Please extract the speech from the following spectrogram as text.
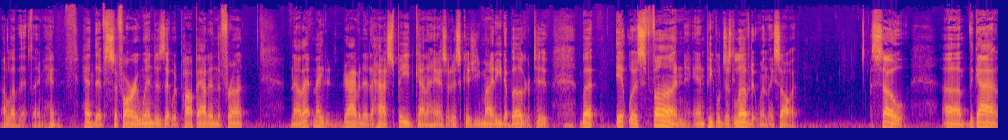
I love that thing. Had had the safari windows that would pop out in the front. Now that made it driving at a high speed kind of hazardous because you might eat a bug or two, but it was fun and people just loved it when they saw it. So uh, the guy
